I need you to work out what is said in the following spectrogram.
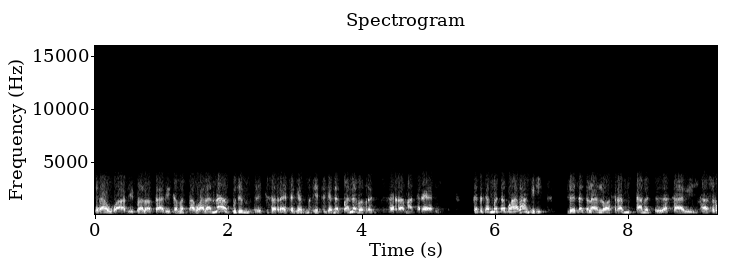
ግራዋ የሚባለው አካባቢ ከመጣ በኋላ እና ቡድም የተሰራ የተገነባና በብረት የተሰራ ማሰሪያ ያሉ ከተቀመጠ በኋላ እንግዲህ ለጠቅላላው አስራ አምስት ዓመት አካባቢ ታስሮ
